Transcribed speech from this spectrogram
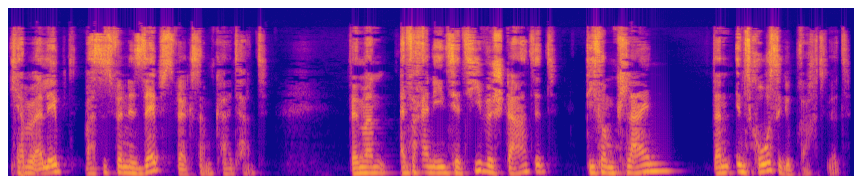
Ich habe erlebt, was es für eine Selbstwirksamkeit hat, wenn man einfach eine Initiative startet, die vom Kleinen dann ins Große gebracht wird.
